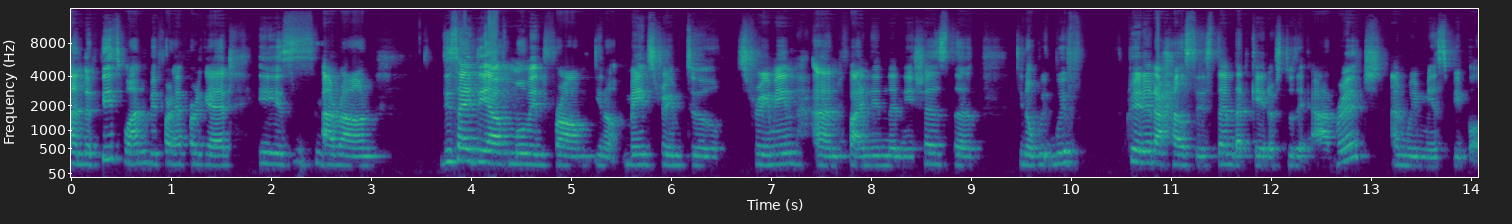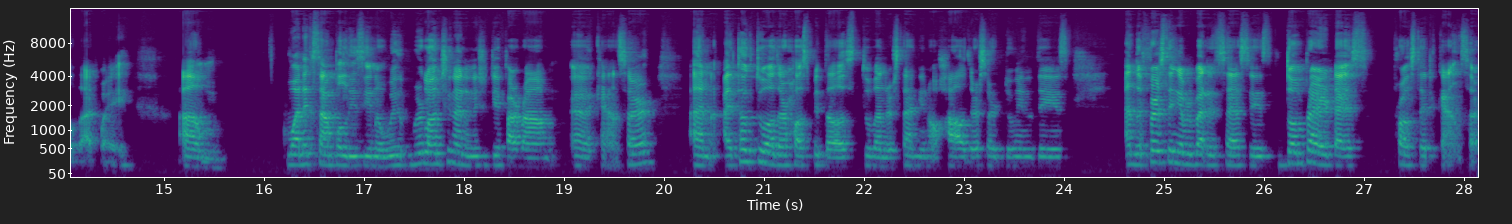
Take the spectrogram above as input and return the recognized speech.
and the fifth one, before I forget, is mm-hmm. around this idea of moving from you know mainstream to streaming and finding the niches that you know we, we've created a health system that caters to the average and we miss people that way. Um, one example is you know we, we're launching an initiative around uh, cancer and i talked to other hospitals to understand you know how others are doing this and the first thing everybody says is don't prioritize prostate cancer.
